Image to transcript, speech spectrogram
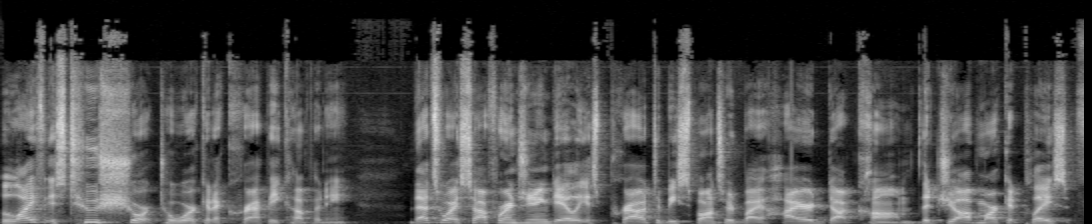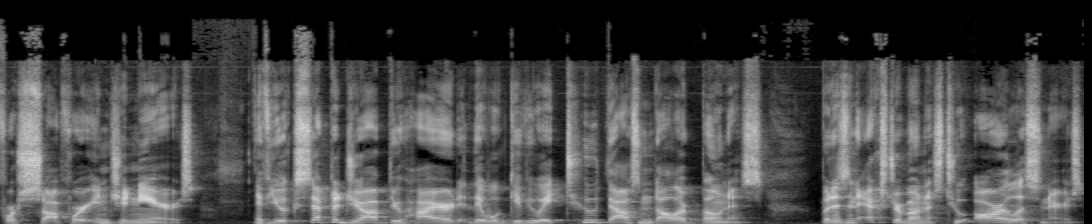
Life is too short to work at a crappy company. That's why Software Engineering Daily is proud to be sponsored by Hired.com, the job marketplace for software engineers. If you accept a job through Hired, they will give you a $2,000 bonus. But as an extra bonus to our listeners,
